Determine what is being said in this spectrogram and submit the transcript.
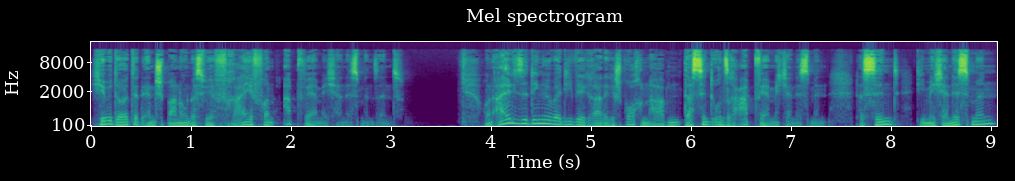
hier bedeutet Entspannung, dass wir frei von Abwehrmechanismen sind. Und all diese Dinge, über die wir gerade gesprochen haben, das sind unsere Abwehrmechanismen. Das sind die Mechanismen,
